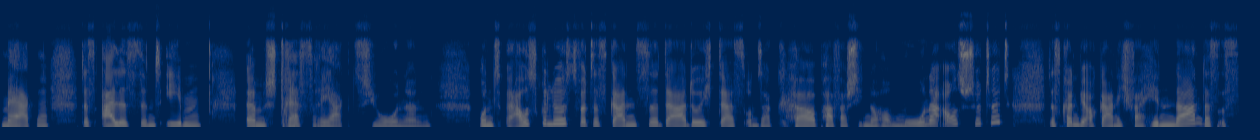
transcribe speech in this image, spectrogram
merken. Das alles sind eben ähm, Stressreaktionen. Und ausgelöst wird das Ganze dadurch, dass unser Körper verschiedene Hormone ausschüttet. Das können wir auch gar nicht verhindern. Das ist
